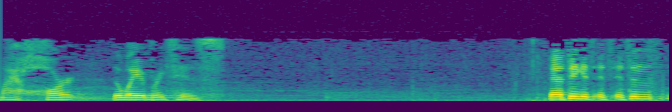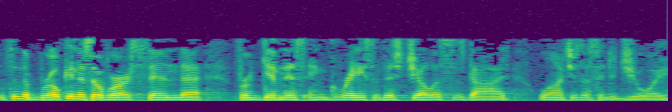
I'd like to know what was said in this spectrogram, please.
my heart the way it breaks His. That I think it's, it's, it's, in, it's in the brokenness over our sin that forgiveness and grace of this jealous God launches us into joy.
